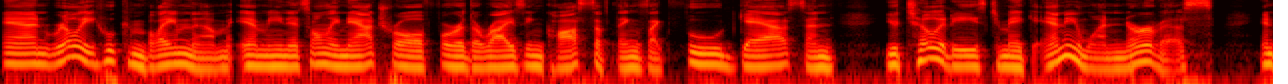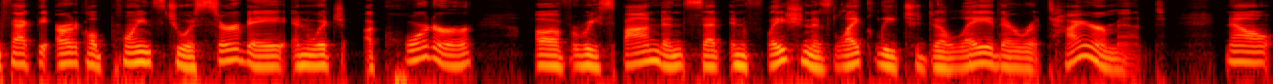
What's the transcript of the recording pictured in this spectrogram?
And really, who can blame them? I mean, it's only natural for the rising costs of things like food, gas, and utilities to make anyone nervous. In fact, the article points to a survey in which a quarter of respondents said inflation is likely to delay their retirement. Now,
